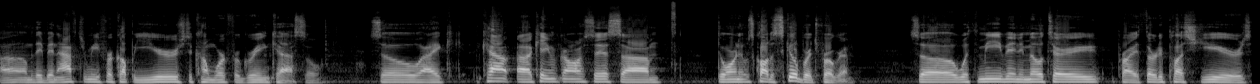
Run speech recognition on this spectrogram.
Um, they've been after me for a couple years to come work for Greencastle. So I ca- uh, came across this um, during, it was called a SkillBridge program. So with me being in the military probably 30 plus years,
